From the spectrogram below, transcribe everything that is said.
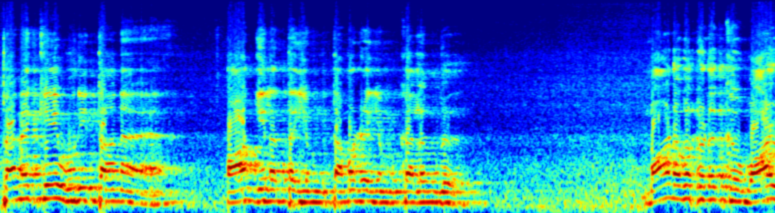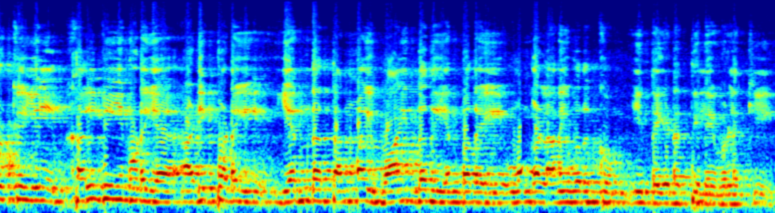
தனக்கே உரித்தான ஆங்கிலத்தையும் தமிழையும் கலந்து மாணவர்களுக்கு வாழ்க்கையில் கல்வியினுடைய அடிப்படை எந்த தன்மை வாய்ந்தது என்பதை உங்கள் அனைவருக்கும் இந்த இடத்திலே விளக்கி.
